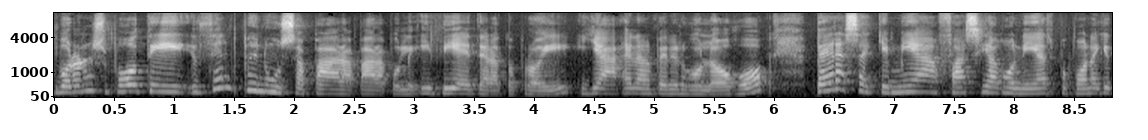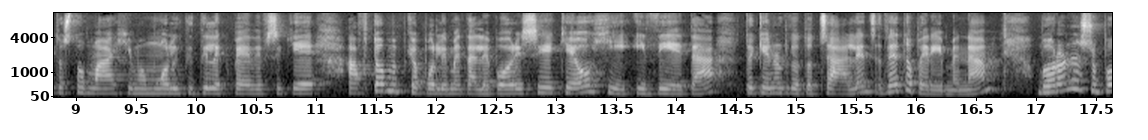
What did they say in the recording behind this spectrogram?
μπορώ να σου πω ότι δεν πεινούσα πάρα πάρα πολύ ιδιαίτερα το πρωί για έναν περίεργο λόγο. Πέρασα και μία φάση αγωνίας που πόναγε το στομάχι μου με όλη την τηλεκπαίδευση και αυτό με πιο πολύ με ταλαιπώρησε και όχι η δίαιτα, το καινούργιο το challenge, δεν το περίμενα. Μπορώ να σου πω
